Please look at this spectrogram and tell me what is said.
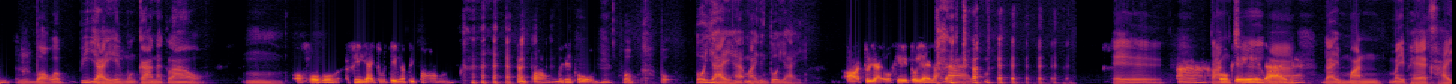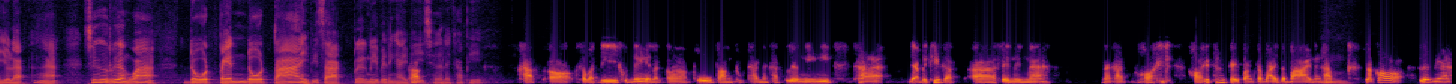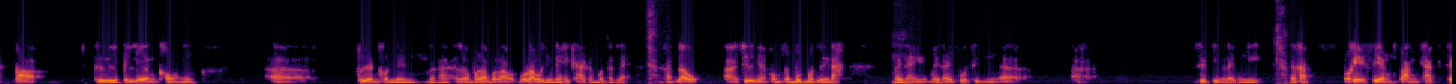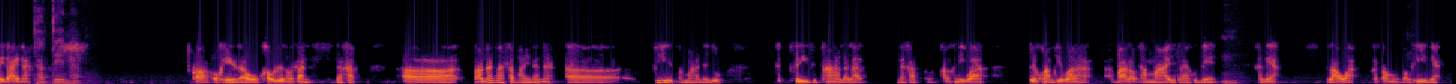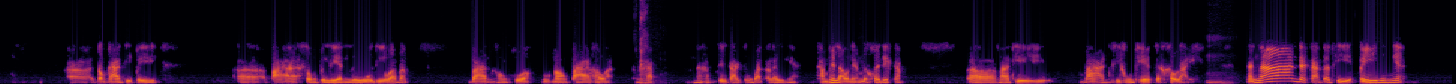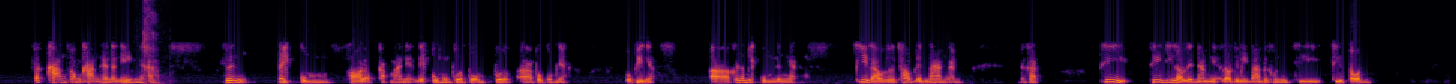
บอกว่าพี่ใหญ่แห่งวงการนักเล่า อืม โอ้โหพี่ใหญ่ตัวจริงกับพี่ป๋องท่านป๋องไม่ใช่ผมผมผมตัวใหญ่ฮะ หมายถึงตัวใหญ่ อ๋อ ตัวใหญ่โอเค ตัวใหญ่รับได้ เอออ่าตั้งโอเคชื่อได้มาได้ได้มันไม่แพ้ใครอยู่แล้วนะฮะชื่อเรื่องว่า โดดเป็นโดดตายพี่ศักดิ์เรื่องนี้เป็นยังไงพี่เชิญเลยครับพี่ครับก็สวัสดีคุณเน่แล้วก็ผู้ฟังทุกท่านนะครับ เรื่องนี้นี่ถ้าอย่าไปเทียบกับอ่าเซนหนึ่งนะนะครับ ขอให้ขอให้ตั้งใจฟังสบายๆนะครับอืมแล้วก็เรื่องเนี้ยก็คือเป็นเรื่องของ เอ่อ เพื่อนคนหนึ่งนะครับเราพวกเราพวกเราพวกเราอยู่ในเหตุการณ์กันหมดนั่นแหละครับ แล้วอ่าชื่อเนี่ยผมสมมุติหมดเลยนะไม่ได้ไม่ได้พูดถึงเอ่ออ่าชื่อจริงอะไรพวกนี้ครับนะครับ โอเค เสียงฟังชัดใช้ได้นะ ชัดเจนฮะอ่าโอเค เราเข้าเรื่องแล้วกันนะครับอ่าตอนนั้นนะสมัยนั้นน่ะเอ่อพี่ประมาณอายุสี่สิบห้าแล้วล่ะนะครับเขาคันนี้ว่าด้วยความที่ว่า บ้านเราทำไม้ใช่ไหมคุณเนตรอืมคันเนี้ย เราอะ ก็ต้องบางทีเนี่ยเอ่อต้องการที่ไปเอ่อป้าส่งไปเรียนรู้ที่ว่าแบบบ้านของพวกลูกน้องป้าเขาอะนะครับ นะครับ ที่ต่างจังหวัดอะไรอย่างเงี้ยทำให้เราเนี่ยไม่ค่อยได้กลับ เอ่อมาที่บ้านที่กรุงเทพจะเท่าไหร่อืมนานๆจะกลับทันทีปีนึงเนี่ยสักครั้งสองครั้งแค่นั้นเองนะคครับรับ ซึ่งในกลุ่ม พอเรากลับมาเนี่ย ในกลุ่มของพวกผมพวกเอ่อพวกผมเนี่ยพวกพี่เนี่ยเอ่อก็จะมีกลุ่มหนึ่งเนี่ยที่เราชอบเล่นน้ำกันนะครับ ที่ที่ที่เราเล่นน้ำเนี่ย เราจะมีบ้านเป็นคนที่ที่ต้น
